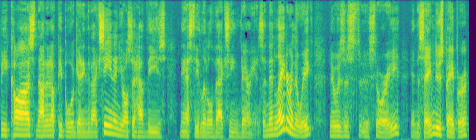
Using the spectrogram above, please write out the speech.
because not enough people were getting the vaccine, and you also have these nasty little vaccine variants. And then later in the week, there was a st- story in the same newspaper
